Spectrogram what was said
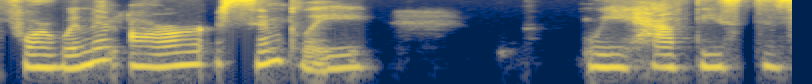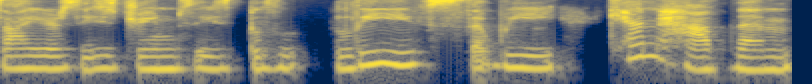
for women are simply we have these desires, these dreams, these beliefs that we can have them,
